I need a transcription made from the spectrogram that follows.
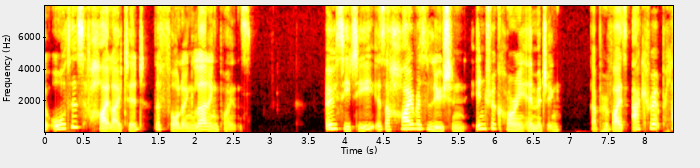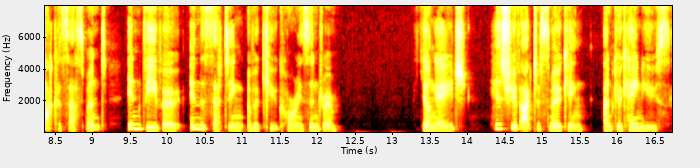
The authors have highlighted the following learning points. OCT is a high resolution intracoronary imaging that provides accurate plaque assessment in vivo in the setting of acute coronary syndrome. Young age, history of active smoking, and cocaine use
